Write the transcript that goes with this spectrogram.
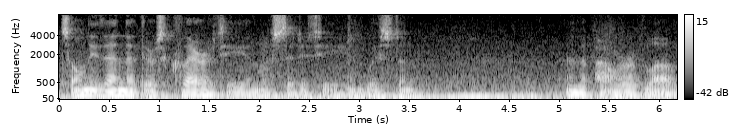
It's only then that there's clarity and lucidity and wisdom and the power of love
